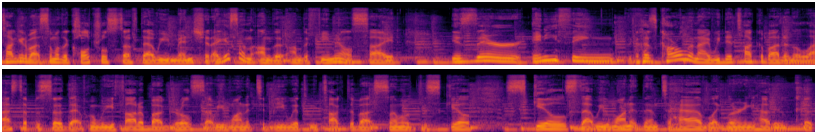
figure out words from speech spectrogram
talking about some of the cultural stuff that we mentioned. I guess on on the on the female side, is there anything? Because Carl and I, we did talk about in the last episode that when we thought about girls that we wanted to be with, we talked about some of the skill skills that we wanted them to have, like learning how to cook.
